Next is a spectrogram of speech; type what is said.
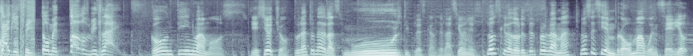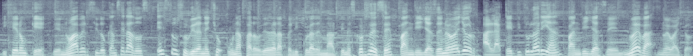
cállese y tome todos mis likes. Continuamos. 18. Durante una de las múltiples cancelaciones, los creadores del programa, no sé si en broma o en serio, dijeron que, de no haber sido cancelados, estos hubieran hecho una parodia de la película de Martin Scorsese, Pandillas de Nueva York, a la que titularían Pandillas de Nueva Nueva York.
